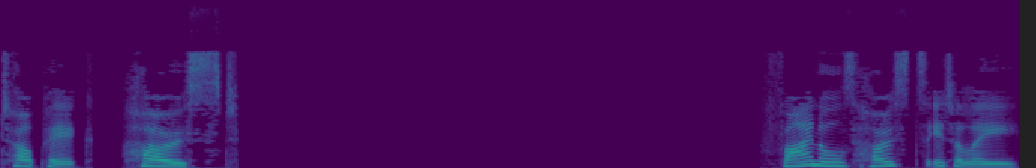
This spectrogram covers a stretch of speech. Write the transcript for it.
Topic: Host. Finals hosts Italy.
